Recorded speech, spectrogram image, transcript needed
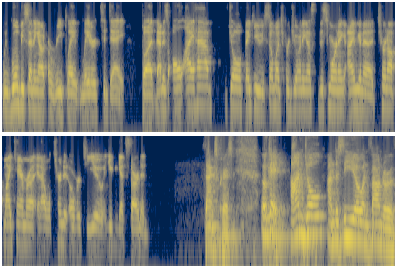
we will be sending out a replay later today. But that is all I have. Joel, thank you so much for joining us this morning. I'm going to turn off my camera and I will turn it over to you and you can get started. Thanks, Chris. Okay, I'm Joel. I'm the CEO and founder of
